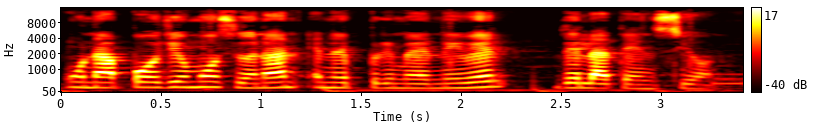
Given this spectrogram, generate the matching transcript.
un apoyo emocional en el primer nivel de la atención.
